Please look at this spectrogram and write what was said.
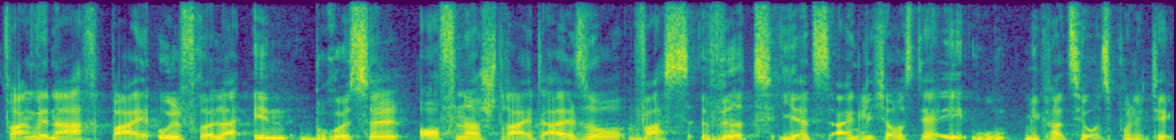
Fragen wir nach bei Ulf Röller in Brüssel. Offener Streit also. Was wird jetzt eigentlich aus der EU-Migrationspolitik?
